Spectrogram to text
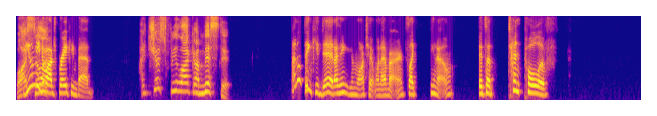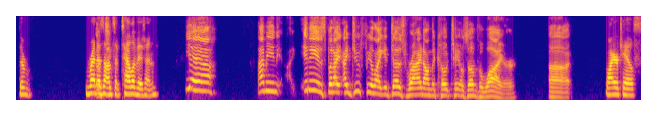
well I you need to watch Breaking Bad. I just feel like i missed it I don't think you did. I think you can watch it whenever. It's like, you know, it's a tent pole of the renaissance of television. Yeah. I mean, it is, but I, I do feel like it does ride on the coattails of the wire. Uh Wire tails.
